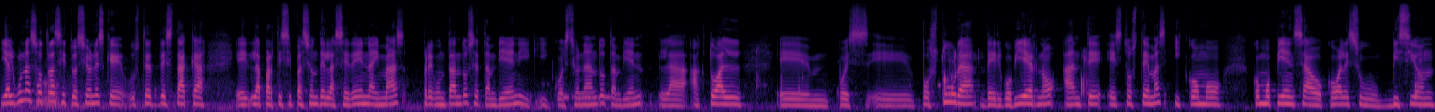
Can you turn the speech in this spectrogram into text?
y algunas otras situaciones que usted destaca, eh, la participación de la Sedena y más, preguntándose también y cuestionando también la actual eh, pues eh, postura del gobierno ante estos temas y cómo, cómo piensa o cuál es su visión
